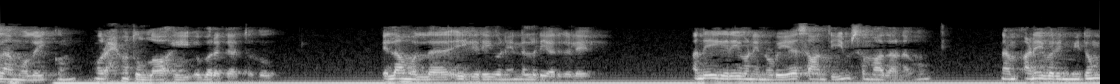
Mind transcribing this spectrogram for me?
அஸ்லாம் வலைக்கும் வரமத்துல்லாஹி வபரகாத்துஹு எல்லாம் வல்ல ஏக இறைவனின் நல்லடியார்களே அந்த ஏக இறைவனினுடைய சாந்தியும் சமாதானமும் நம் அனைவரின் மீதும்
